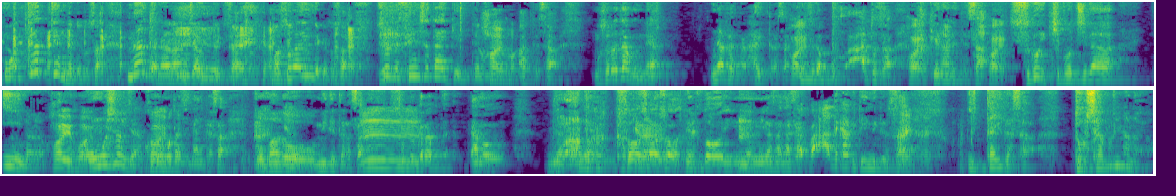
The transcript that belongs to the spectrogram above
分かってんだけどさ、なんか並んじゃうっていうさ、まあそれはいいんだけどさ、それで洗車体験っていうのがあってさ、もうそれは多分ね、中から入ったらさ、はい。水がブワーっとさ、はい。かけられてさはい、すごい気持ちがいいのよ。はいはい。面白いじゃん、子供たちなんかさ、こう窓を見てたらさ、ん。外から、あの、なんかねそうそうそう、鉄道員の皆さんがさ、バーってかけていいんだけどさ一体がさ、土砂降りなのよ。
